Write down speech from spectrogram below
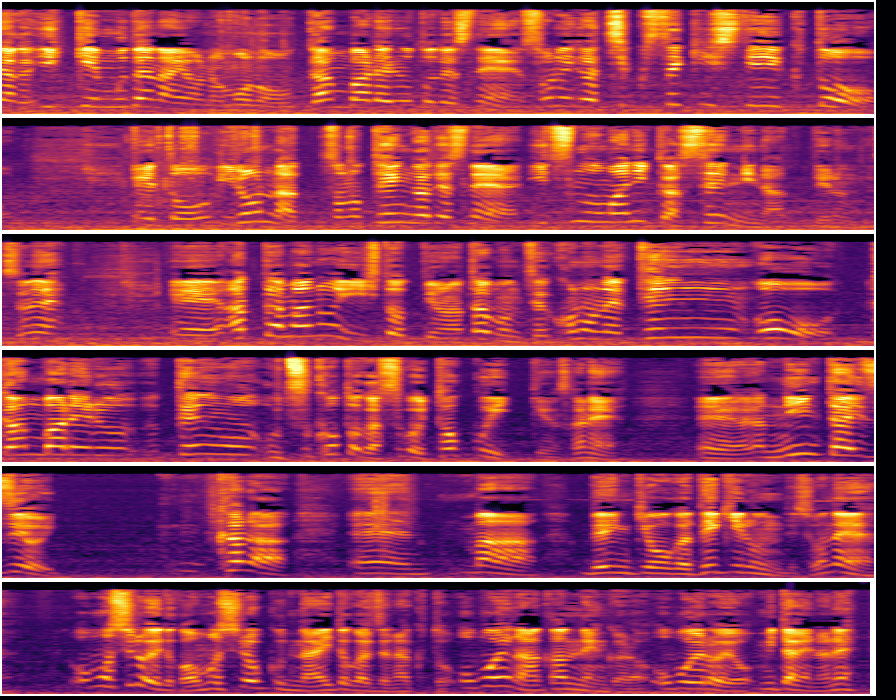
なんか一見無駄なようなものを頑張れるとですね、それが蓄積していくと、えっ、ー、と、いろんな、その点がですね、いつの間にか線になってるんですよね。えー、頭のいい人っていうのは多分、このね、点を頑張れる、点を打つことがすごい得意っていうんですかね、えー、忍耐強いから、えー、まあ、勉強ができるんでしょうね。面白いとか面白くないとかじゃなくて、覚えなあかんねんから覚えろよ、みたいなね。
